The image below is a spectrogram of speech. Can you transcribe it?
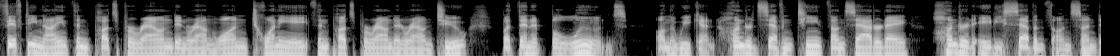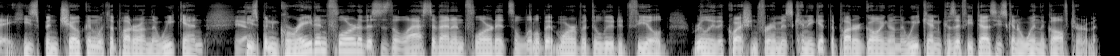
59th in putts per round in round one, 28th in putts per round in round two, but then it balloons on the weekend. 117th on Saturday, 187th on Sunday. He's been choking with the putter on the weekend. Yeah. He's been great in Florida. This is the last event in Florida. It's a little bit more of a diluted field. Really, the question for him is can he get the putter going on the weekend? Because if he does, he's going to win the golf tournament.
